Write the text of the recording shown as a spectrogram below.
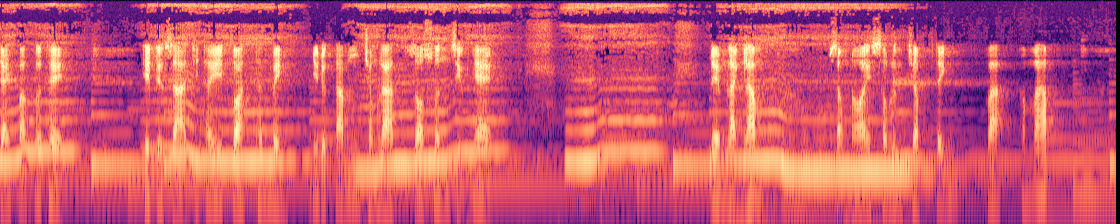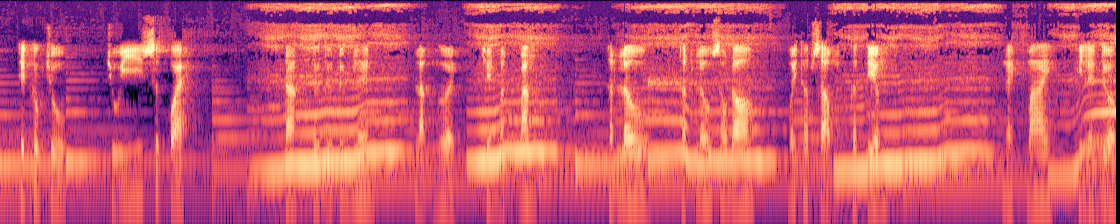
Chảy vào cơ thể. Tiết tử giả chỉ thấy toàn thân mình Như được tắm trong làn gió xuân dịu nhẹ. Đêm lạnh lắm, Giọng nói sau lưng trầm tĩnh Và ấm áp. Tiết công chủ Chú ý sức khỏe. Nàng từ từ đứng lên Lặng người trên mặt băng. Thật lâu, thật lâu sau đó mới thấp giọng cất tiếng. Ngày mai khi lên đường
